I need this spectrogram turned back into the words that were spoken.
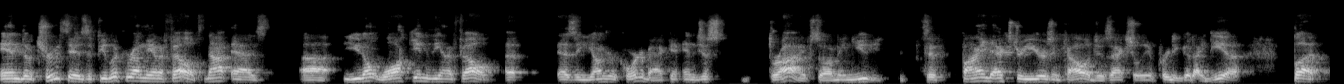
And the truth is, if you look around the NFL, it's not as uh, you don't walk into the NFL uh, as a younger quarterback and just thrive. So, I mean, you to find extra years in college is actually a pretty good idea. But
